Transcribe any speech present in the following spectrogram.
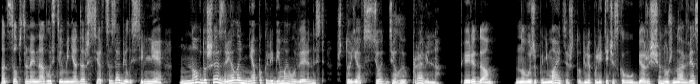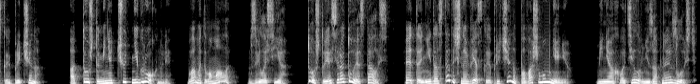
От собственной наглости у меня даже сердце забилось сильнее, но в душе зрела непоколебимая уверенность, что я все делаю правильно. Передам. Но вы же понимаете, что для политического убежища нужна веская причина. А то, что меня чуть не грохнули, вам этого мало? Взвилась я. То, что я сиротой осталась, это недостаточно веская причина, по вашему мнению? Меня охватила внезапная злость.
